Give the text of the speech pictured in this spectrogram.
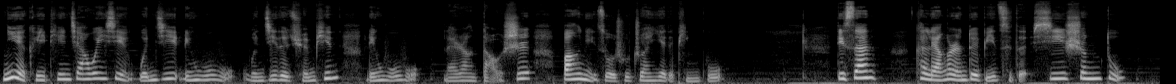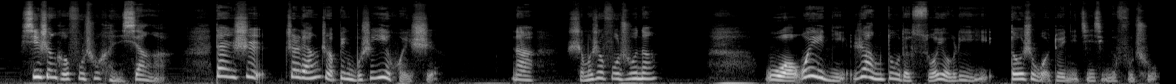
你也可以添加微信文姬零五五，文姬的全拼零五五，来让导师帮你做出专业的评估。第三，看两个人对彼此的牺牲度，牺牲和付出很像啊，但是这两者并不是一回事。那什么是付出呢？我为你让渡的所有利益，都是我对你进行的付出。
